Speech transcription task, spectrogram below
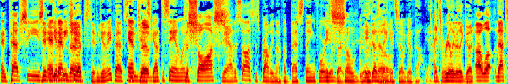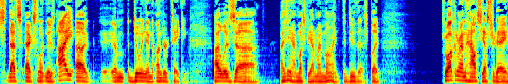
and Pepsis. didn't and get any the, chips, didn't get any Pepsi, and just the- got the sandwich. The sauce. yeah, the sauce is probably not the best thing for you, It's but so good, It does though. make it so good, though. Yeah. It's really, really good. Oh well, that's that's excellent news. I uh, am doing an undertaking. I was, uh, I think I must be out of my mind to do this, but Was walking around the house yesterday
